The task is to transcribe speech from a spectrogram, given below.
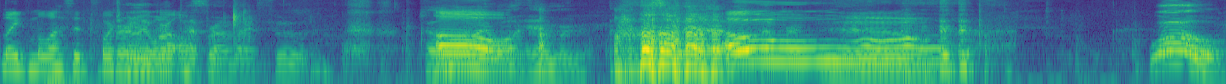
like molested 14 Barely year want girls. pepper on my food. I don't Oh. know I want him or. I'm just kidding, I Oh. have. Whoa!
